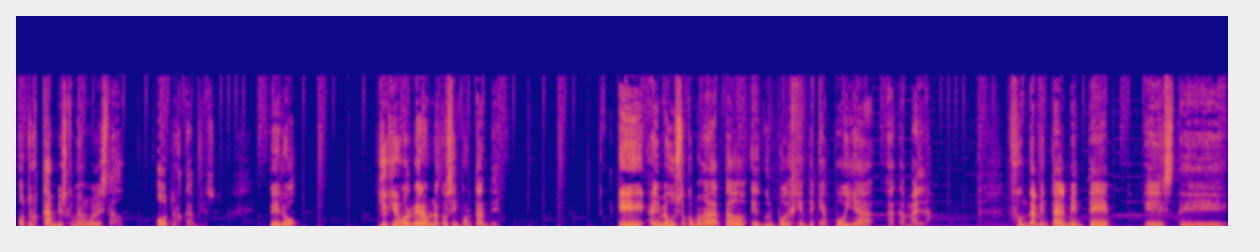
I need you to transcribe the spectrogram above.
otros cambios que me han molestado. Otros cambios. Pero yo quiero volver a una cosa importante. Eh, a mí me gustó cómo han adaptado el grupo de gente que apoya a Kamala. Fundamentalmente, este.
